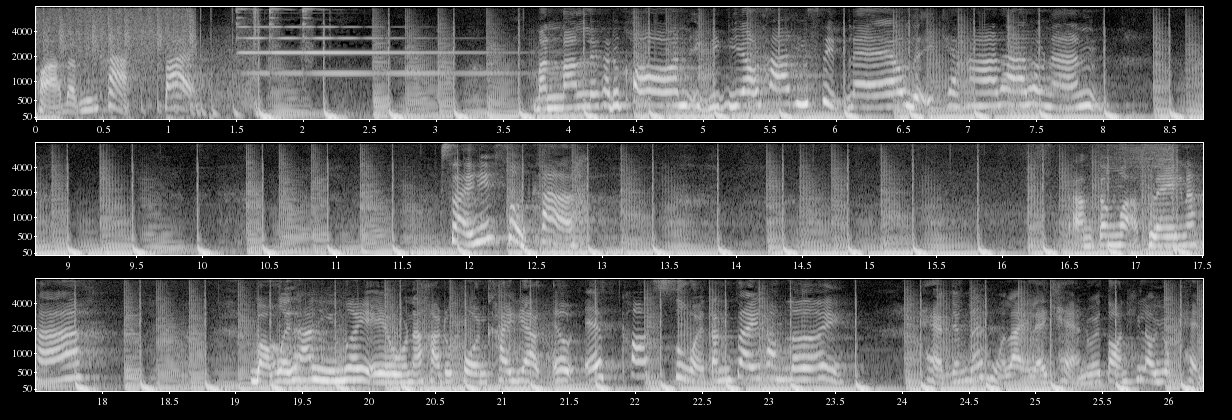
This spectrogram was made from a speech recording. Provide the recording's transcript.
ขวาแบบนี้ค่ะ ไป มันๆเลยค่ะทุกคน อีกนิดเดียวท่าที่ 10 แล้วเหลืออีกแค่ 5 ท่าเท่านั้น ใส่ที่สุดค่ะามจังหวะเพลงนะคะ บอกเลยท่านี้เมื่อยเอวนะคะ ทุกคนใครอยากเอลเอสคอสวยตั้งใจทำเลย แถมยังได้หัวไหล่และแขนด้วยตอนที่เรายกแขน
